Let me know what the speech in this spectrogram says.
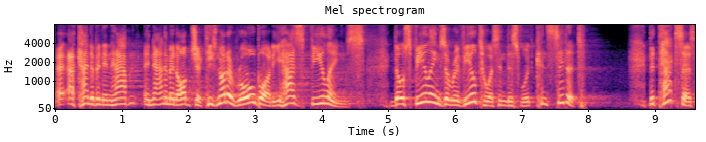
a, kind of an inanimate object. He's not a robot. He has feelings. Those feelings are revealed to us in this word considered. The text says,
